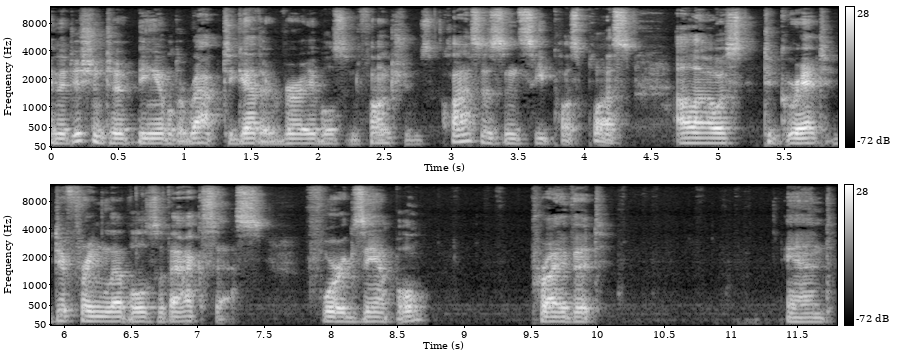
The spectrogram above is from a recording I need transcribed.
In addition to being able to wrap together variables and functions, classes in C++ allow us to grant differing levels of access. For example, private and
